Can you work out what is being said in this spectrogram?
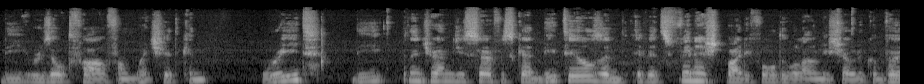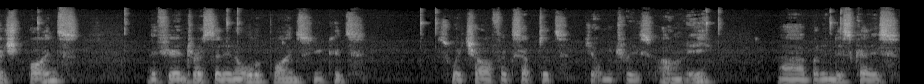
the result file from which it can read the potential energy surface scan details and if it's finished by default it will only show the converged points. If you're interested in all the points you could switch off accepted geometries only uh, but in this case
